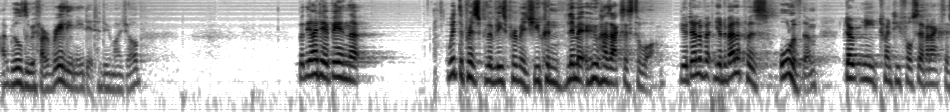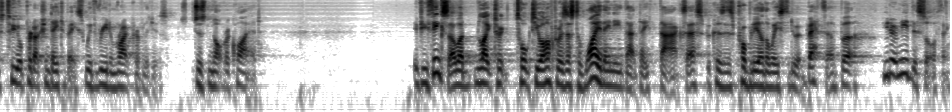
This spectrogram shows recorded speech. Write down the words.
I will do if I really need it to do my job. But the idea being that with the principle of least privilege, you can limit who has access to what. Your, de your developers, all of them, don't need 24 7 access to your production database with read and write privileges. It's just not required. If you think so, I'd like to talk to you afterwards as to why they need that, data, that access, because there's probably other ways to do it better, but you don't need this sort of thing.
